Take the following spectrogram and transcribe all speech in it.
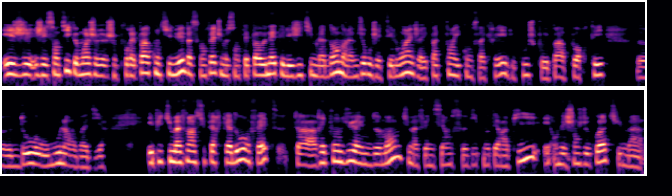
Et j'ai senti que moi, je ne pourrais pas continuer parce qu'en fait, je ne me sentais pas honnête et légitime là-dedans dans la mesure où j'étais loin et que je n'avais pas de temps à y consacrer. Et du coup, je ne pouvais pas apporter euh, d'eau au moulin, on va dire. Et puis, tu m'as fait un super cadeau en fait. Tu as répondu à une demande, tu m'as fait une séance d'hypnothérapie et en échange de quoi tu m'as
